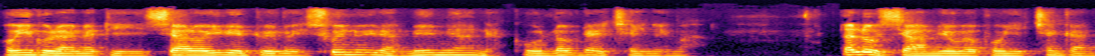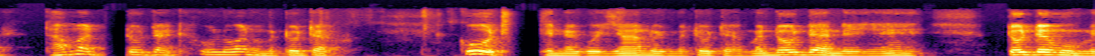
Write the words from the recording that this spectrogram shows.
ဘုန်းကြီးကိုယ်တိုင်လည်းဒီဆရာတော်ကြီးတွေတွေ့လို့ဆွေးနွေးတာမေးမြန်းတယ်ကိုလောက်တဲ့ချိန်တွေမှာအဲ့လိုဆရာမျိုးပဲဘုန်းကြီးချင်းကန်တယ်ဒါမှတိုးတက်တယ်ဟိုလိုကတော့မတိုးတက်ဘူး ကိုယ်ထင်တဲ့ကိုရမ်းလို့မတိုးတက်မတိုးတက်နေရင်တိုးတက်မှုမ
